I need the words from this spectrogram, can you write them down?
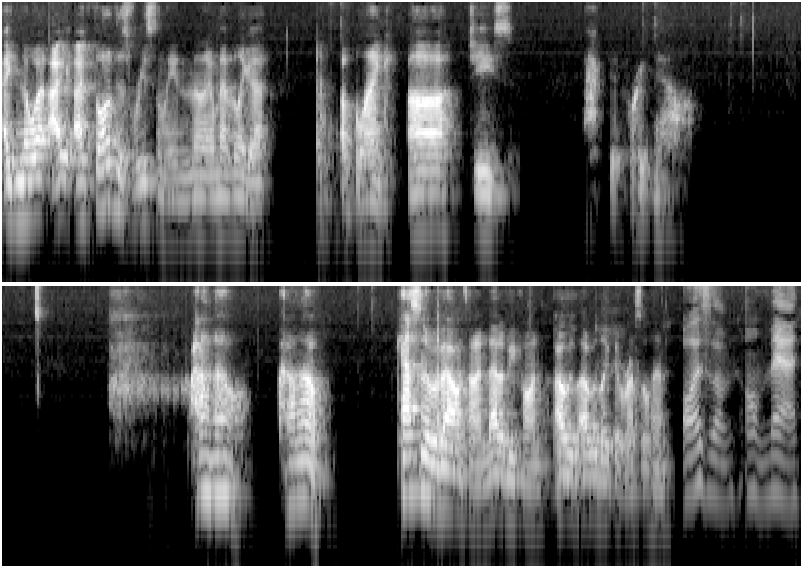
I you know what? I I've thought of this recently, and then I'm having like a a blank. Uh, jeez, active right now. I don't know. I don't know. Casanova Valentine. That'd be fun. I would I would like to wrestle him. Awesome. Oh man.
